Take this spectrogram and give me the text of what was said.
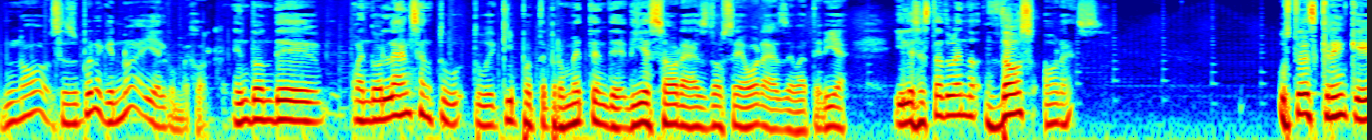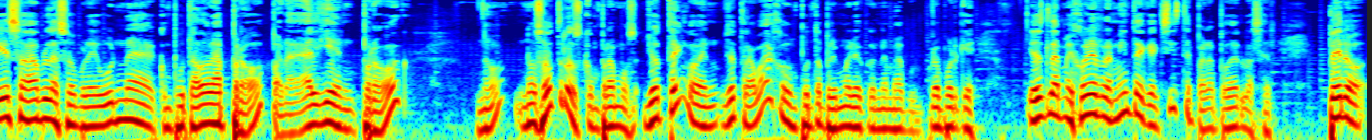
no, se supone que no hay algo mejor. En donde cuando lanzan tu, tu equipo te prometen de 10 horas, 12 horas de batería y les está durando dos horas. ¿Ustedes creen que eso habla sobre una computadora pro para alguien pro? ¿No? Nosotros compramos, yo tengo, en, yo trabajo en punto primario con una MacBook Pro porque es la mejor herramienta que existe para poderlo hacer. Pero,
